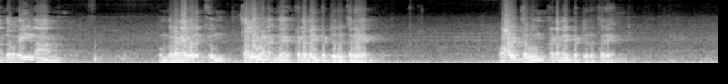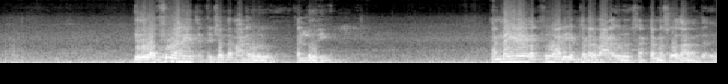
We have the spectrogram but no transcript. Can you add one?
அந்த வகையில் நான் உங்கள் அனைவருக்கும் தலைவணங்க கடமைப்பட்டிருக்கிறேன். வாழ்த்தவும் கடமைப்பட்டிருக்கிறேன். இது வக்ஃபு வாரியத்திற்கு சொந்தமான ஒரு கல்லூரி. அண்மையிலே வக்ஃபு வாரியம் தொடர்பான ஒரு சட்ட மசோதா வந்தது.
